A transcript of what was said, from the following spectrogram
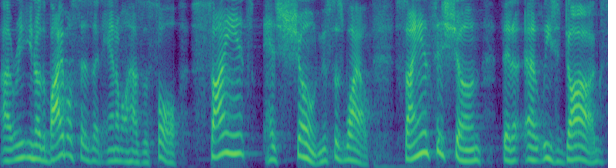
uh, you know, the Bible says that animal has a soul. Science has shown, this is wild, science has shown that at least dogs,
